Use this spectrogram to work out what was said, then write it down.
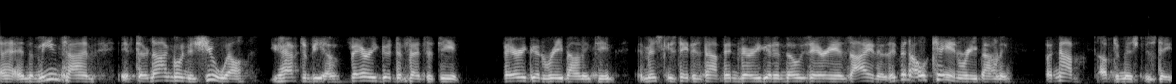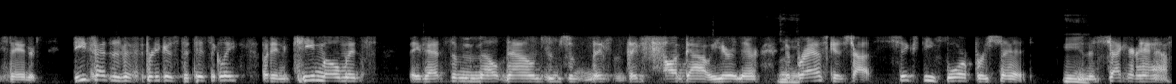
Uh, in the meantime, if they're not going to shoot well, you have to be a very good defensive team, very good rebounding team. And Michigan State has not been very good in those areas either. They've been okay in rebounding, but not up to Michigan State standards. Defense has been pretty good statistically, but in key moments, they've had some meltdowns and some they've, they've fogged out here and there. Right. Nebraska shot 64 percent mm. in the second half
